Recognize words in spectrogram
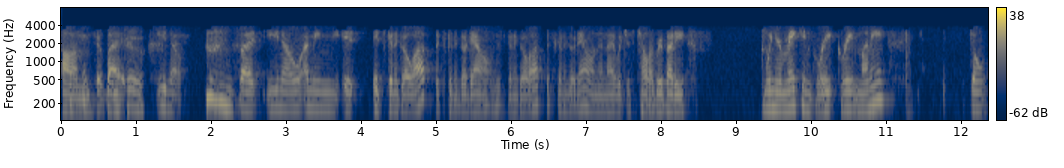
Um, but you know, but you know, I mean, it it's going to go up, it's going to go down, it's going to go up, it's going to go down. And I would just tell everybody, when you're making great, great money, don't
